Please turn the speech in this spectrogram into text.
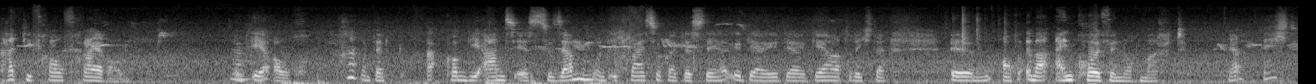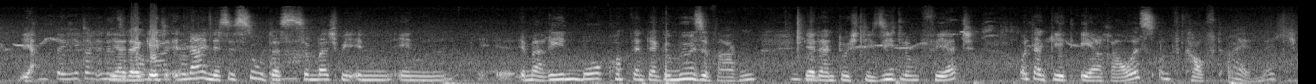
hat die Frau Freiraum. Und ja. er auch. Und dann kommen die abends erst zusammen und ich weiß sogar, dass der, der, der Gerhard Richter ähm, auch immer Einkäufe noch macht. Ja? Echt? Ja. Der geht dann in den ja, der geht, Nein, es ist so, dass zum Beispiel in, in, in Marienburg kommt dann der Gemüsewagen, mhm. der dann durch die Siedlung fährt und dann geht er raus und kauft ein. Nicht?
